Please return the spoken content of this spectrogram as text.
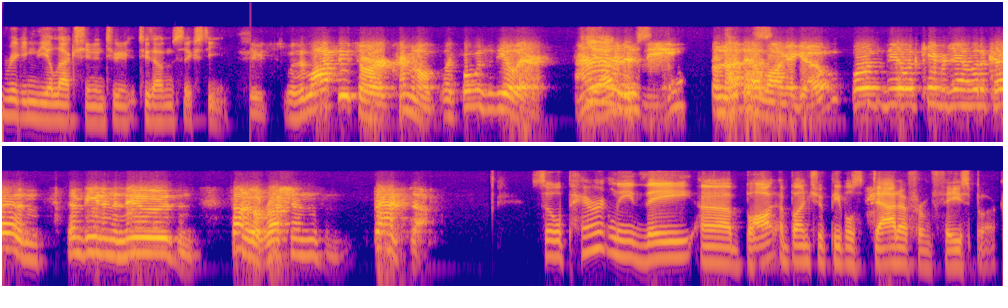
rigging the election in two, 2016 Was it lawsuits or criminal? Like, what was the deal there? I Yeah, remember this name from not that long ago. What was the deal with Cambridge Analytica and them being in the news and sounding about Russians and bad stuff? So apparently they uh, bought a bunch of people's data from Facebook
